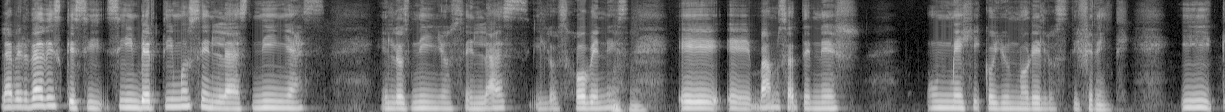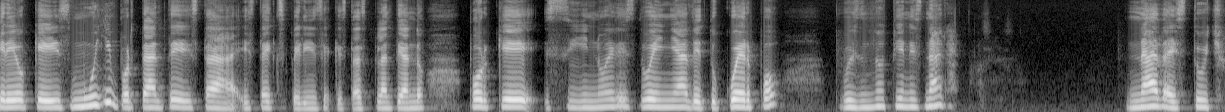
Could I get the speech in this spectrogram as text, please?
La verdad es que si, si invertimos en las niñas, en los niños, en las y los jóvenes, eh, eh, vamos a tener un México y un Morelos diferente. Y creo que es muy importante esta, esta experiencia que estás planteando, porque si no eres dueña de tu cuerpo, pues no tienes nada. Nada es tuyo.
